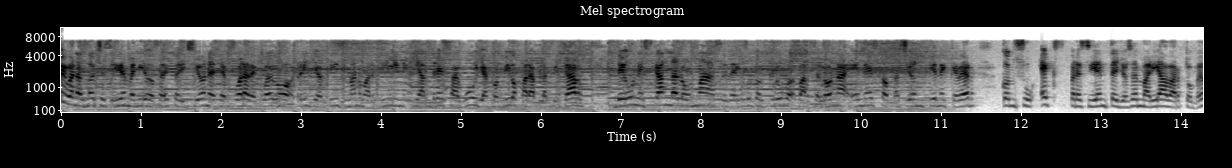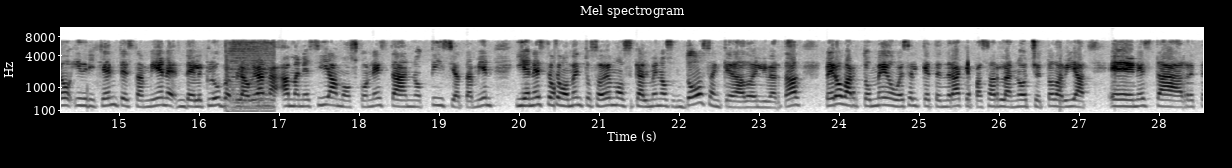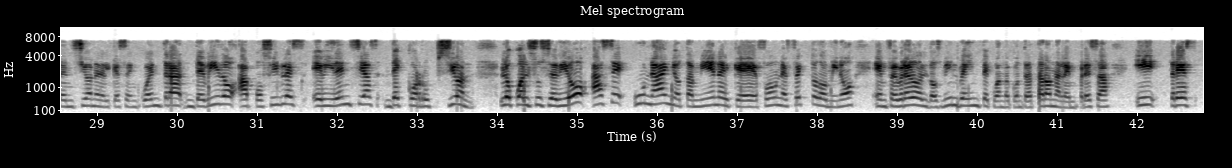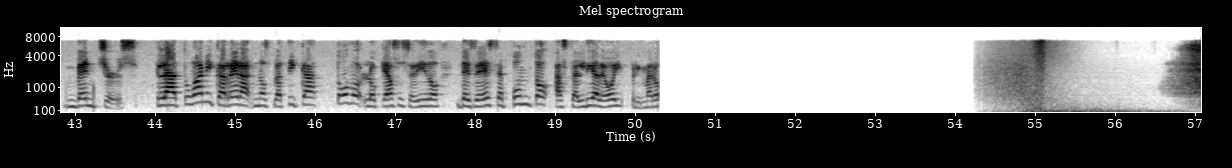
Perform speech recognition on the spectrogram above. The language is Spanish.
Muy buenas noches y bienvenidos a esta edición de Fuera de Juego. Ricky Ortiz, Manu Martín y Andrés Agulla conmigo para platicar de un escándalo más del Fútbol Club Barcelona. En esta ocasión tiene que ver con su expresidente José María Bartomeo y dirigentes también del club Blaugrana. Amanecíamos con esta noticia también y en este momento sabemos que al menos dos han quedado en libertad, pero Bartomeo es el que tendrá que pasar la noche todavía en esta retención en el que se encuentra debido a posibles evidencias de corrupción, lo cual sucedió hace un año también, el que fue un efecto dominó en febrero del 2020 cuando contrataron a la empresa y tres Ventures. Tlatuani Carrera nos platica todo lo que ha sucedido desde ese punto hasta el día de hoy, primero.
